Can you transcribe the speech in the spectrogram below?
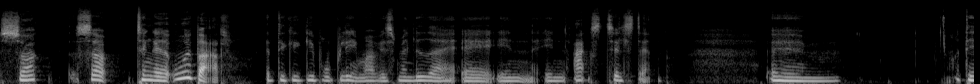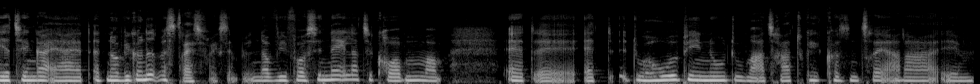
så, så tænker jeg umiddelbart, at det kan give problemer, hvis man lider af- en, en angsttilstand. Øh, det jeg tænker er, at, at når vi går ned med stress for eksempel, når vi får signaler til kroppen om, at, øh, at du har hovedpine nu, du er meget træt, du kan ikke koncentrere dig, øh,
